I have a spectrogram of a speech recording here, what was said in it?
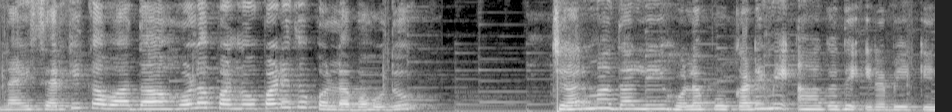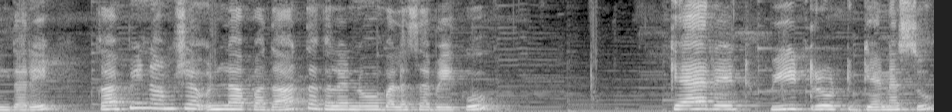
ನೈಸರ್ಗಿಕವಾದ ಹೊಳಪನ್ನು ಪಡೆದುಕೊಳ್ಳಬಹುದು. ಚರ್ಮದಲ್ಲಿ ಹೊಳಪು ಕಡಿಮೆ ಆಗದೆ ಇರಬೇಕೆಂದರೆ ಕಬ್ಬಿನಾಂಶವುಳ್ಳ ಪದಾರ್ಥಗಳನ್ನು ಬಳಸಬೇಕು. ಕ್ಯಾರೆಟ್, ಬೀಟ್ರೂಟ್, ಗೆಣಸು,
